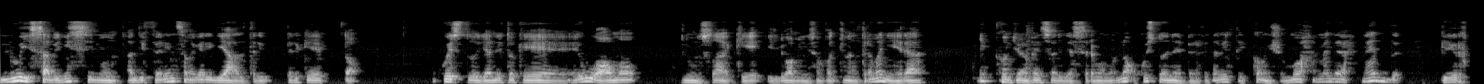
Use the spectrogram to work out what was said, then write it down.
lui sa benissimo, a differenza magari di altri, perché no, questo gli ha detto che è uomo, non sa che gli uomini sono fatti in un'altra maniera, e continua a pensare di essere uomo. No, questo ne è perfettamente conscio. Mohammed Ahmed, per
